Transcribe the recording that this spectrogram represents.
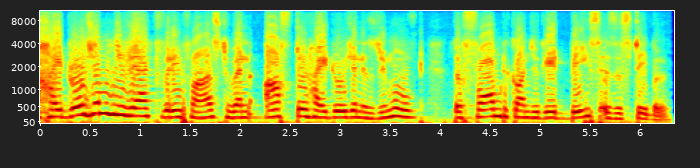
hydrogen will react very fast when after hydrogen is removed the formed conjugate base is stable.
